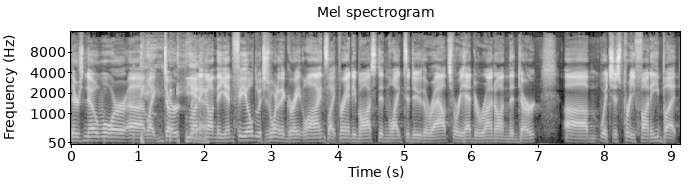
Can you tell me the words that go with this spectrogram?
there's no more uh, like dirt yeah. running on the infield, which is one of the great lines. Like Randy Moss didn't like to do the routes where he had to run on the dirt, um, which is pretty funny. But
